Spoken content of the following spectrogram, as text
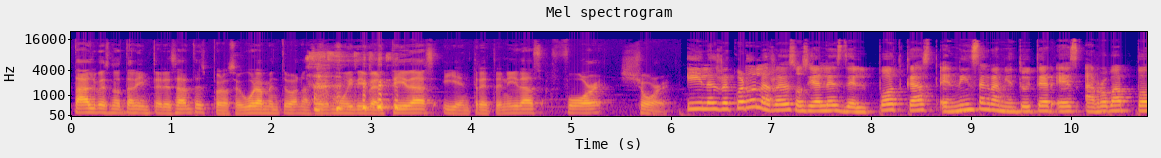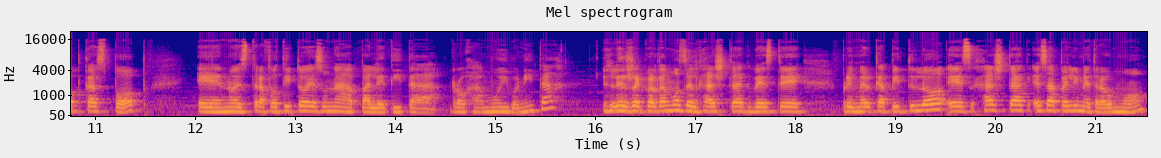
tal vez no tan interesantes, pero seguramente van a ser muy divertidas y entretenidas for sure. Y les recuerdo las redes sociales del podcast. En Instagram y en Twitter es arroba popcastpop. Eh, nuestra fotito es una paletita roja muy bonita. Les recordamos el hashtag de este primer capítulo. Es hashtag esa peli me traumó.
